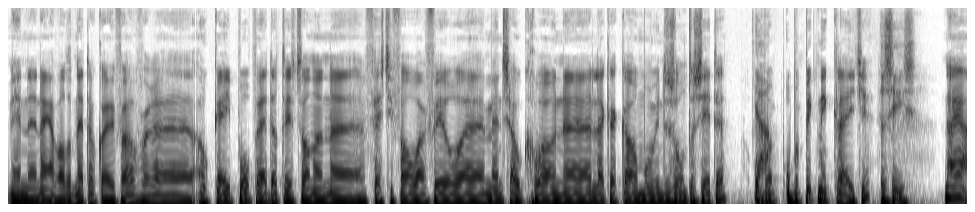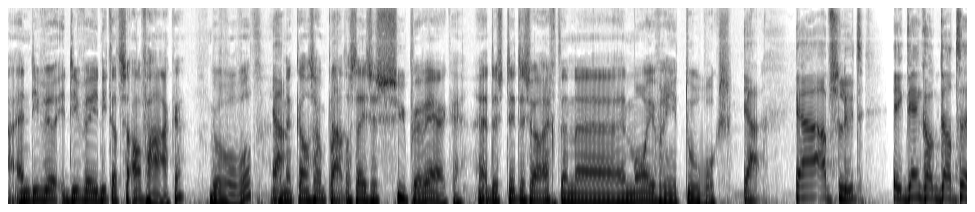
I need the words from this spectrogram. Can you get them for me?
En eh, nou ja, we hadden het net ook even over eh OK Pop. Hè. Dat is dan een, festival waar veel mensen ook gewoon lekker komen om in de zon te zitten. Op, Ja. een, op een picknickkleedje. precies. Nou ja, en die wil, die wil je niet dat ze afhaken, bijvoorbeeld. Ja. En dan kan zo'n plaat als deze super werken. Hè, dus dit is wel echt een, een mooie voor in je toolbox. Ja, ja absoluut. Ik denk ook dat eh,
